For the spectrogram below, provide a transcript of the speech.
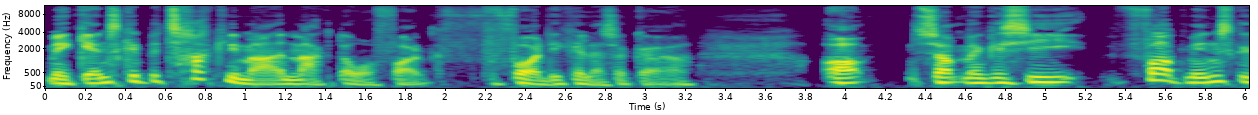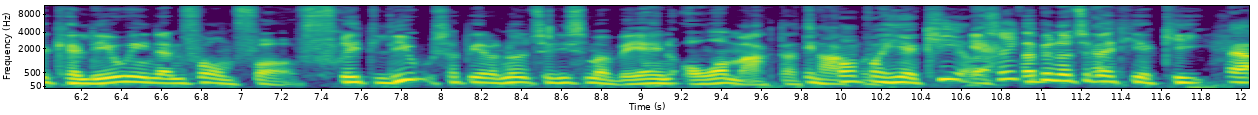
med ganske betragtelig meget magt over folk, for, for at det kan lade sig gøre. Og så man kan sige, for at mennesket kan leve i en eller anden form for frit liv, så bliver der nødt til ligesom at være en overmagt, der En tager... form for hierarki Ja, også, ikke? der bliver nødt til at være et hierarki Ja.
